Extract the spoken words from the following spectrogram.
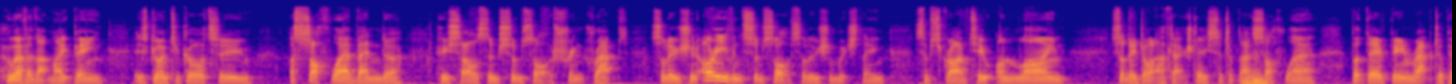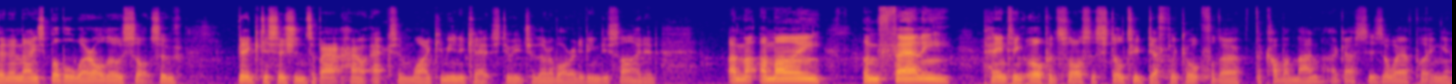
whoever that might be, is going to go to a software vendor who sells them some sort of shrink wrapped solution or even some sort of solution which they subscribe to online so they don't have to actually set up that mm-hmm. software. But they've been wrapped up in a nice bubble where all those sorts of big decisions about how X and Y communicates to each other have already been decided. Am, am I unfairly painting open source as still too difficult for the, the common man? I guess is a way of putting it.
